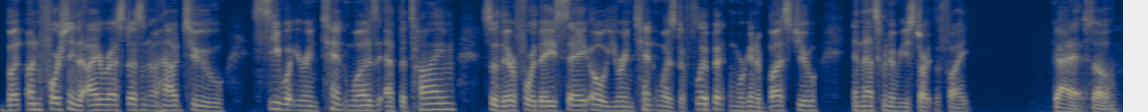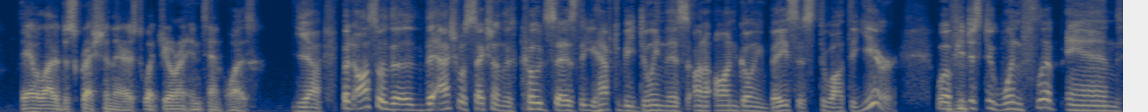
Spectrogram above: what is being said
but unfortunately the irs doesn't know how to see what your intent was at the time. So therefore they say oh your intent was to flip it and we're going to bust you and that's whenever you start the fight. Got it. So they have a lot of discretion there as to what your intent was. Yeah. But also the the actual section of the code says that you have to be doing this on an ongoing basis throughout the year. Well mm-hmm. if you mm-hmm. just do one flip and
